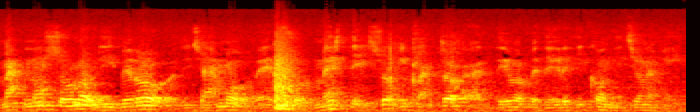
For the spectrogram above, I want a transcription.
ma non sono libero diciamo, verso me stesso in quanto eh, devo vedere i condizionamenti.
